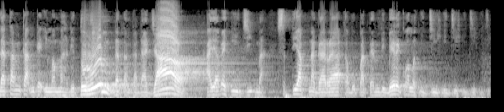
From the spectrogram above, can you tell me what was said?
datangkan ke Imam Mahdi turun datang ke Dajjal. Ayaah hijimah setiap negara Kabupaten diberek Allah hiji-hiji hiji hiji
